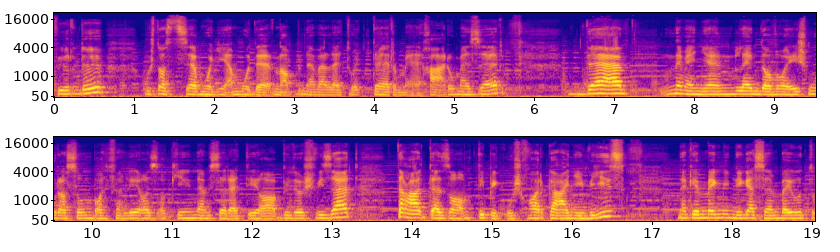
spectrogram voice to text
fürdő, most azt hiszem, hogy ilyen modernabb neve lett, hogy Terme 3000, de ne menjen Lendava és Muraszombat felé az, aki nem szereti a büdös vizet, tehát ez a tipikus harkányi víz. Nekem még mindig eszembe jut,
